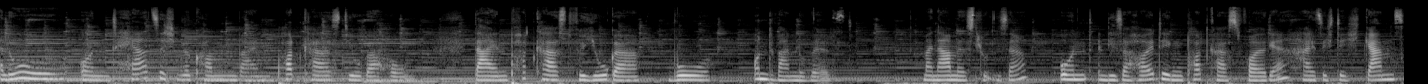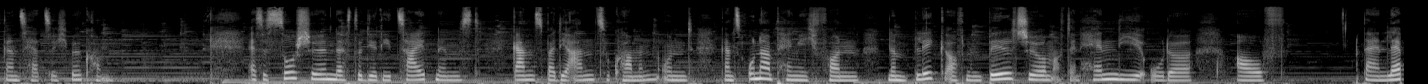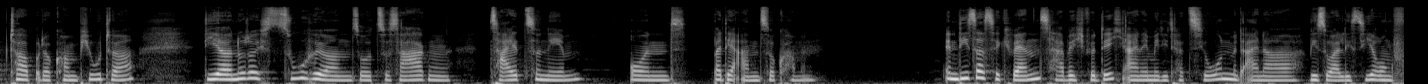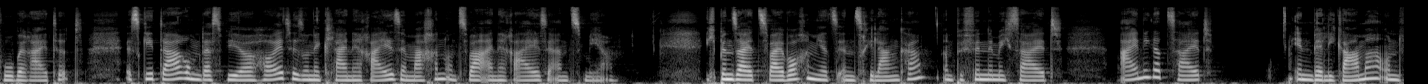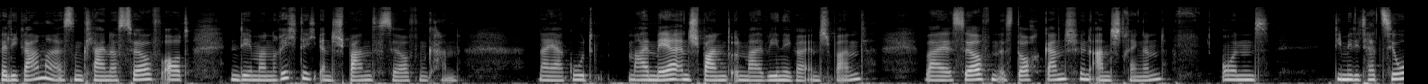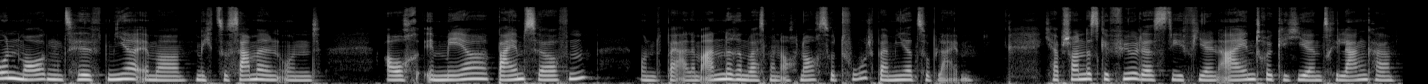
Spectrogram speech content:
Hallo und herzlich willkommen beim Podcast Yoga Home, dein Podcast für Yoga, wo und wann du willst. Mein Name ist Luisa und in dieser heutigen Podcast-Folge heiße ich dich ganz, ganz herzlich willkommen. Es ist so schön, dass du dir die Zeit nimmst, ganz bei dir anzukommen und ganz unabhängig von einem Blick auf einen Bildschirm, auf dein Handy oder auf dein Laptop oder Computer, dir nur durchs Zuhören sozusagen Zeit zu nehmen und bei dir anzukommen. In dieser Sequenz habe ich für dich eine Meditation mit einer Visualisierung vorbereitet. Es geht darum, dass wir heute so eine kleine Reise machen, und zwar eine Reise ans Meer. Ich bin seit zwei Wochen jetzt in Sri Lanka und befinde mich seit einiger Zeit in Veligama und Veligama ist ein kleiner Surfort, in dem man richtig entspannt surfen kann. Naja, gut, mal mehr entspannt und mal weniger entspannt, weil Surfen ist doch ganz schön anstrengend und die Meditation morgens hilft mir immer, mich zu sammeln und auch im Meer beim Surfen und bei allem anderen, was man auch noch so tut, bei mir zu bleiben. Ich habe schon das Gefühl, dass die vielen Eindrücke hier in Sri Lanka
